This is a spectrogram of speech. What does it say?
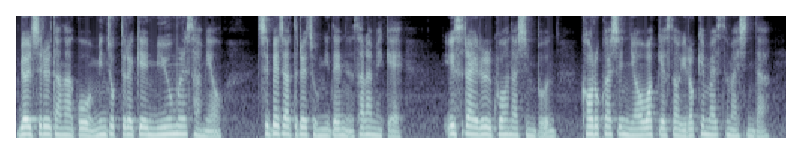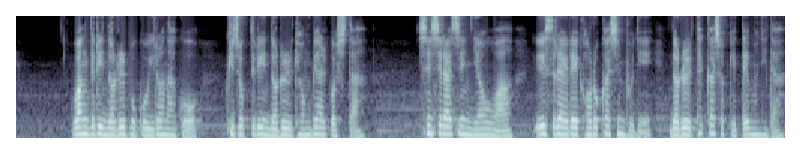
멸시를 당하고 민족들에게 미움을 사며 지배자들의 종이 된 사람에게 이스라엘을 구원하신 분 거룩하신 여호와께서 이렇게 말씀하신다. 왕들이 너를 보고 일어나고 귀족들이 너를 경배할 것이다. 신실하신 여호와 이스라엘의 거룩하신 분이 너를 택하셨기 때문이다.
